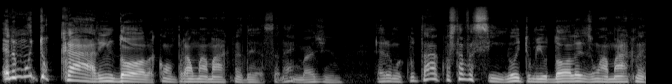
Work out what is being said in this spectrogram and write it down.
Era muito caro em dólar comprar uma máquina dessa, né? Imagino. Era uma, custava, custava assim, 8 mil dólares uma máquina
